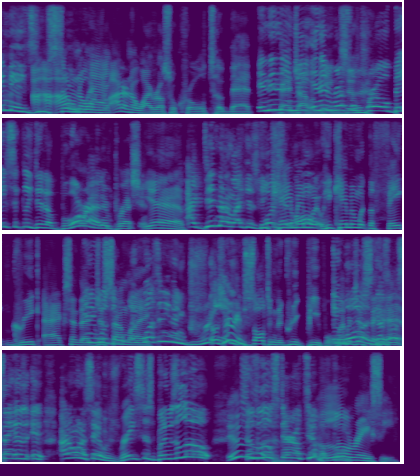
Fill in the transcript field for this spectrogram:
They made Zeus I, I- so I don't know. whack. What, I don't know why Russell Crowe took that. and then they made, and then Russell Crowe basically did a Borat impression. Yeah, I did not like his he voice came in all. with he came in with the fake Greek accent that just was like it wasn't even Greek. it was very insulting to Greek people. It Let was. me just say That's that. what I'm saying. It was- it- I don't want to say it was racist, but it was a little. It was, It was a little stereotypical. a little racy.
